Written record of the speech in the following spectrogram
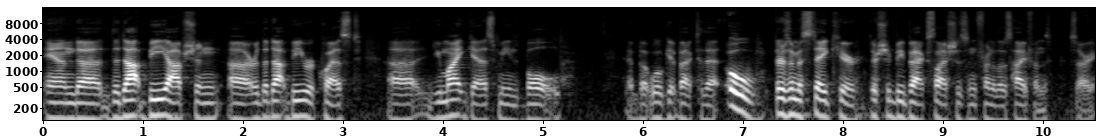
And uh, the .b option, uh, or the dot .b request, uh, you might guess means bold but we'll get back to that. Oh, there's a mistake here. There should be backslashes in front of those hyphens. Sorry.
